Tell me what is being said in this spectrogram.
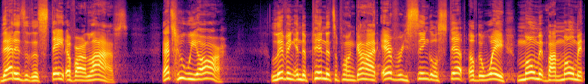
that is the state of our lives. That's who we are. Living in dependence upon God every single step of the way, moment by moment,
